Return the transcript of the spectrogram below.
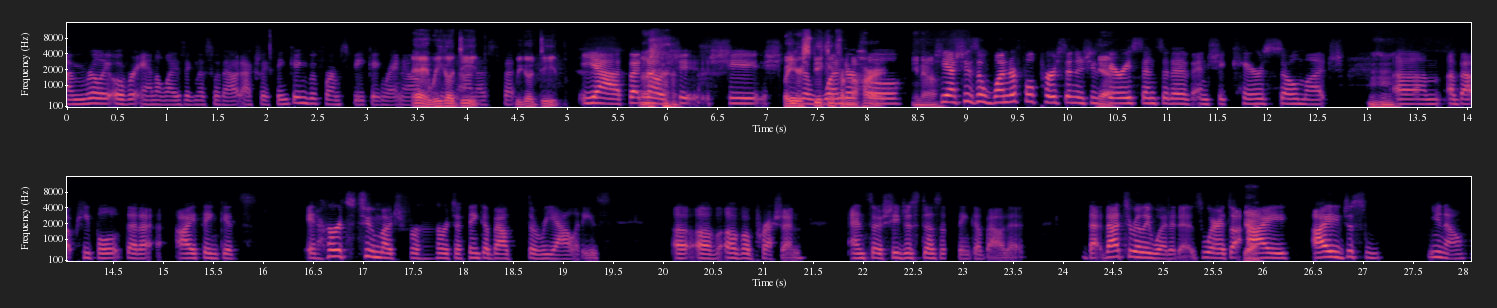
I'm really over analyzing this without actually thinking before I'm speaking right now. Hey, we go deep. Honest, but, we go deep. Yeah, but no, she she. but you're speaking from the heart, you know. Yeah, she's a wonderful person, and she's yeah. very sensitive, and she cares so much mm-hmm. um, about people that I, I think it's it hurts too much for her to think about the realities of of, of oppression, and so she just doesn't think about it. That that's really what it is. Where it's yeah. I I just you know,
